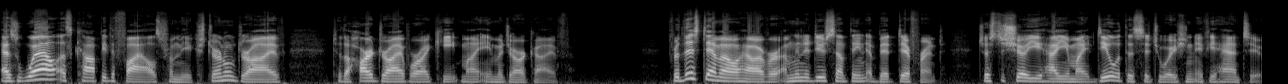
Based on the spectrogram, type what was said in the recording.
as well as copy the files from the external drive to the hard drive where I keep my image archive. For this demo, however, I'm going to do something a bit different, just to show you how you might deal with this situation if you had to.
